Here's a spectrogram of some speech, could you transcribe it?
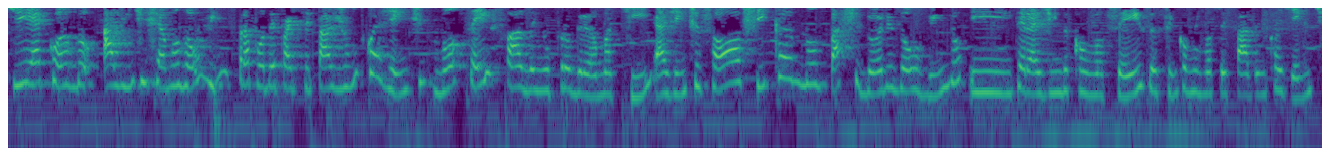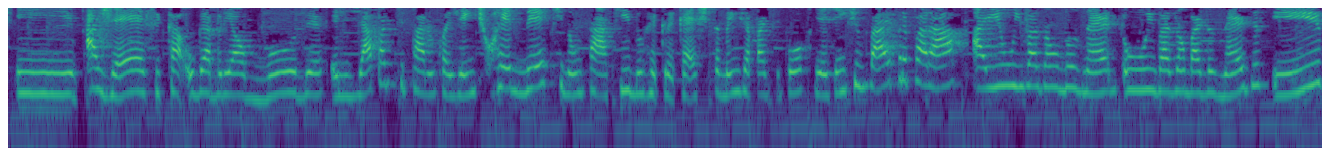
que é quando a gente chama os ouvintes para poder participar junto com a gente. Vocês fazem o programa aqui, a gente só fica nos bastidores ouvindo e interagindo com vocês, assim como vocês fazem com a gente. E a Jéssica, o Gabriel Muder, eles já participaram com a gente, o Renê, que não tá aqui do Recrecast, também já participou, e a gente vai preparar aí um invasão dos nerds, o invasão bar dos nerds e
